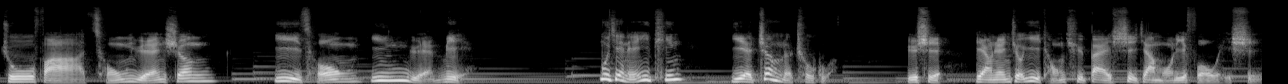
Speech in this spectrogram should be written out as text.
诸法从缘生，亦从因缘灭。穆建连一听，也证了出果，于是两人就一同去拜释迦牟尼佛为师。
